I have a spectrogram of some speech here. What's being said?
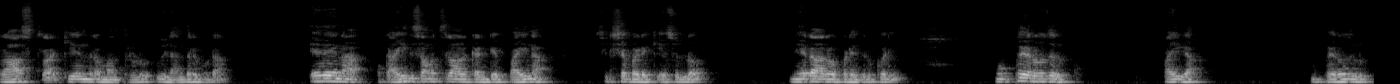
రాష్ట్ర కేంద్ర మంత్రులు వీళ్ళందరూ కూడా ఏదైనా ఒక ఐదు సంవత్సరాల కంటే పైన శిక్ష పడే కేసుల్లో నేరారోపణ ఎదుర్కొని ముప్పై రోజులు పైగా ముప్పై రోజులు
